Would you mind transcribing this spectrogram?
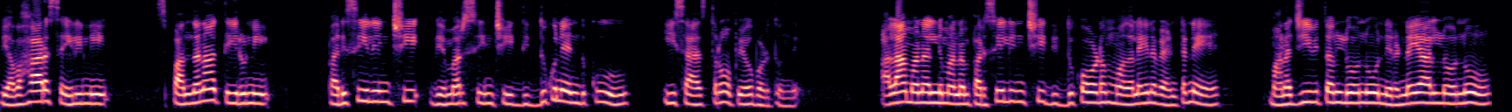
వ్యవహార శైలిని స్పందన తీరుని పరిశీలించి విమర్శించి దిద్దుకునేందుకు ఈ శాస్త్రం ఉపయోగపడుతుంది. అలా మనల్ని మనం పరిశీలించి దిద్దుకోవడం మొదలైన వెంటనే మన జీవితంలోనూ నిర్ణయాల్లోనూ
